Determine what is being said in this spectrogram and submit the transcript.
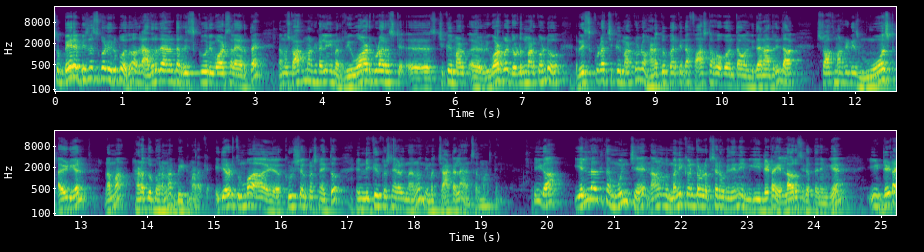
ಸೊ ಬೇರೆ ಬಿಸ್ನೆಸ್ಗಳು ಇರ್ಬೋದು, ಆದರೆ ಅದರದೇ ಆದಂಥ ರಿಸ್ಕ್ ರಿವಾರ್ಡ್ಸ್ ಎಲ್ಲ ಇರುತ್ತೆ. ನಮ್ಮ ಸ್ಟಾಕ್ ಮಾರ್ಕೆಟಲ್ಲಿ ನಿಮ್ಮ ರಿವಾರ್ಡ್ ಕೂಡ ಚಿಕ್ಕದು ಮಾಡ್ ರಿವಾರ್ಡ್ ಕೂಡ ದೊಡ್ಡದು ಮಾಡಿಕೊಂಡು ರಿಸ್ಕ್ ಕೂಡ ಚಿಕ್ಕದು ಮಾಡಿಕೊಂಡು ಹಣದುಬ್ಬರಕ್ಕಿಂತ ಫಾಸ್ಟಾಗಿ ಹೋಗುವಂಥ ಒಂದು ವಿಧಾನ ಆದ್ರಿಂದ stock market is most ideal ನಮ್ಮ ಹಣದುಬ್ಬರನ ಬೀಟ್ ಮಾಡೋಕ್ಕೆ. ಇದೆರಡು ತುಂಬ ಕ್ರೂಷಿಯಲ್ ಪ್ರಶ್ನೆ ಇತ್ತು. ಇನ್ನು ಮಿಕ್ಕಿದ ಪ್ರಶ್ನೆಗಳಿಗೆ ನಾನು ನಿಮ್ಮ ಚಾಟಲ್ಲೇ ಆನ್ಸರ್ ಮಾಡ್ತೀನಿ. ಈಗ ಎಲ್ಲದಕ್ಕಿಂತ ಮುಂಚೆ ನಾನೊಂದು ಮನಿ ಕಂಟ್ರೋಲ್ ವೆಬ್ಸೈಟ್ ಹೋಗಿದ್ದೀನಿ. ನಿಮಗೆ ಈ ಡೇಟಾ ಎಲ್ಲರೂ ಸಿಗುತ್ತೆ ನಿಮಗೆ. ಈ ಡೇಟಾ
